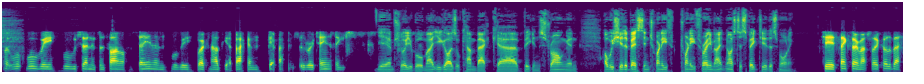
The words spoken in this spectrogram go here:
so we'll, we'll, be we'll be spending some time off the scene, and we'll be working hard to get back and get back into the routine of things. Yeah, I'm sure you will, mate. You guys will come back uh, big and strong, and I wish you the best in 2023, mate. Nice to speak to you this morning. Cheers. Thanks very much, Luke. All the best.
